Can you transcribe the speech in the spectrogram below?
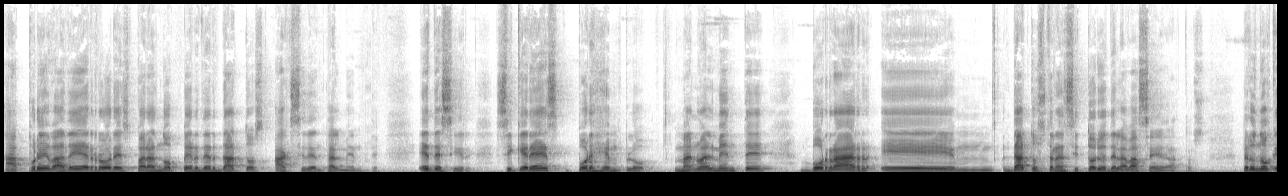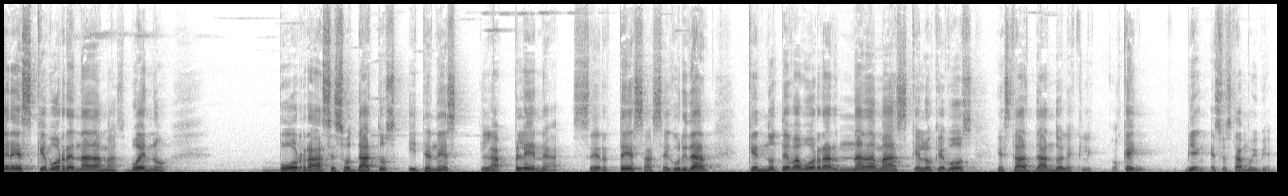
a prueba de errores para no perder datos accidentalmente. Es decir, si querés, por ejemplo, manualmente borrar em, datos transitorios de la base de datos, pero no querés que borre nada más, bueno, borras esos datos y tenés la plena certeza, seguridad que no te va a borrar nada más que lo que vos estás dándole clic. ¿Ok? Bien, eso está muy bien.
